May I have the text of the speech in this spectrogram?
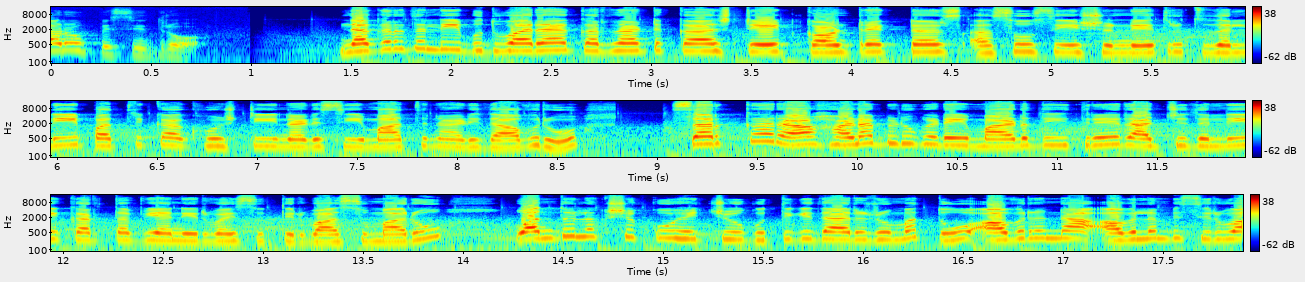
ಆರೋಪಿಸಿದರು. ನಗರದಲ್ಲಿ ಬುಧವಾರ ಕರ್ನಾಟಕ ಸ್ಟೇಟ್ ಕಾಂಟ್ರಾಕ್ಟರ್ಸ್ ಅಸೋಸಿಯೇಷನ್ ನೇತೃತ್ವದಲ್ಲಿ ಪತ್ರಿಕಾಗೋಷ್ಠಿ ನಡೆಸಿ ಮಾತನಾಡಿದ ಅವರು, ಸರ್ಕಾರ ಹಣ ಬಿಡುಗಡೆ ಮಾಡದೇ ಇದ್ರೆ ರಾಜ್ಯದಲ್ಲಿ ಕರ್ತವ್ಯ ನಿರ್ವಹಿಸುತ್ತಿರುವ ಸುಮಾರು ಒಂದು ಲಕ್ಷಕ್ಕೂ ಹೆಚ್ಚು ಗುತ್ತಿಗೆದಾರರು ಮತ್ತು ಅವರನ್ನ ಅವಲಂಬಿಸಿರುವ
